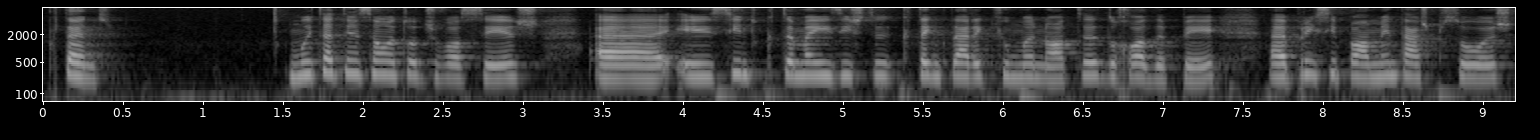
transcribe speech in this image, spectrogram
Portanto, muita atenção a todos vocês. Uh, e sinto que também existe, que tenho que dar aqui uma nota de rodapé, uh, principalmente às pessoas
